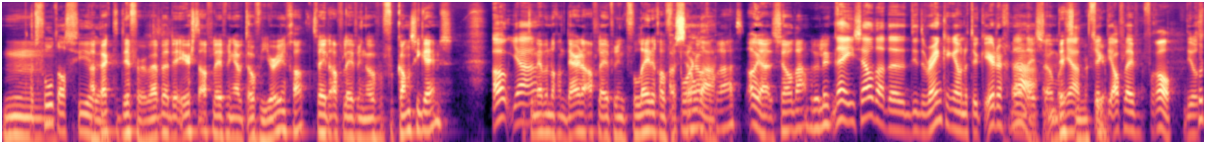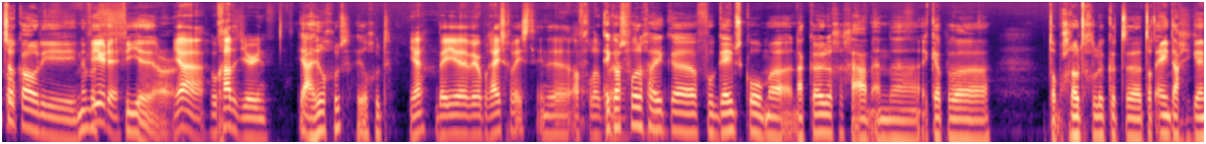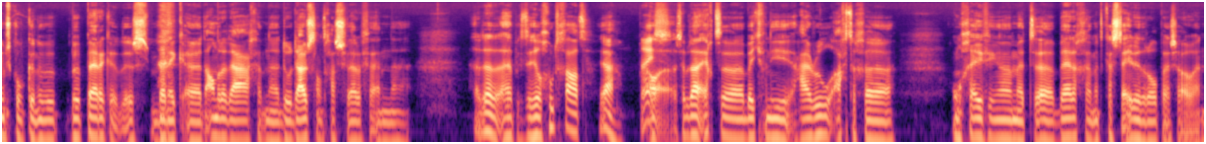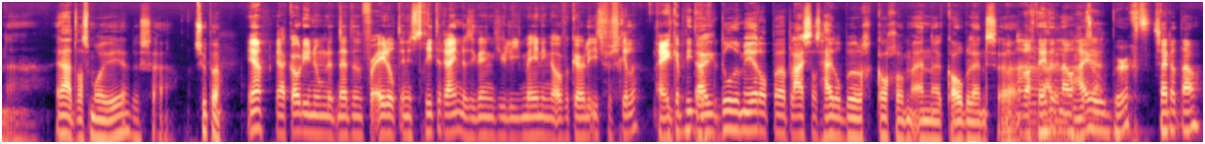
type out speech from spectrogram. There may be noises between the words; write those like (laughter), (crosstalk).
Hmm. Het voelt als vierde. Ah, back to differ. We hebben de eerste aflevering hebben we het over Jurjen gehad. De tweede aflevering over vakantiegames. Oh, ja. Toen hebben we nog een derde aflevering volledig over Oh, porno Zelda. gepraat. Oh ja, Zelda bedoel ik. Nee, Zelda, de, de ranking hebben we natuurlijk eerder gedaan Ja, deze en zomer. dit is Ja, check vier. die aflevering vooral. Die Goed zo, top. Cody. Nummer Vierde. vier. Ja, hoe gaat het Jurjen? Ja, heel goed. Heel goed. Ja, ben je weer op reis geweest in de afgelopen... Ik was vorige week eh, voor Gamescom eh, naar Keulen gegaan. En eh, ik heb eh, tot mijn grote geluk het eh, tot één dagje Gamescom kunnen be- beperken. Dus ben ik eh, de andere dagen eh, door Duitsland gaan zwerven. En dat heb ik het heel goed gehad. Ja. Nice. Al- ze hebben daar echt een beetje van die Hyrule-achtige omgevingen met bergen, met kastelen erop en zo. En ja, het was mooi weer, dus super. Ja, ja, Cody noemde het net een veredeld industrieterrein. Dus ik denk dat jullie meningen over Keulen iets verschillen. Nee, ik heb het niet Ja, over... ik doelde meer op eh plaatsen als Heidelburg, Kochem en eh Koblenz. eh, Wacht, heet het nou ja, Heidelburg? Zei dat nou?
